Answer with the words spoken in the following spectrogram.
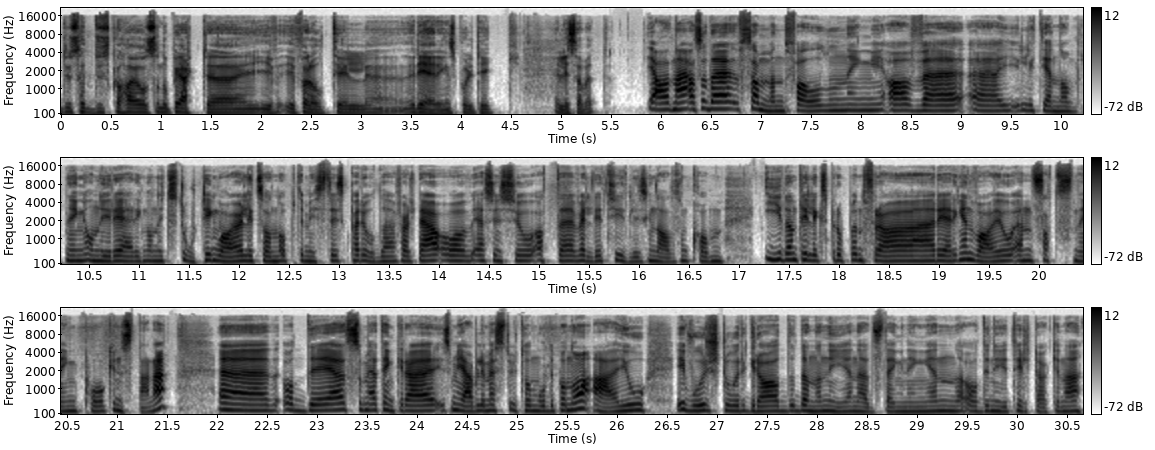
du, du skal ha jo også noe på hjertet i, i forhold til eh, regjeringens politikk, Elisabeth. Ja, nei, altså det Sammenfallning av eh, litt gjenåpning og ny regjering og nytt storting var jo litt sånn optimistisk periode, følte jeg. Og jeg syns jo at det veldig tydelige signalet som kom i den tilleggsproppen fra regjeringen, var jo en satsing på kunstnerne. Eh, og det som jeg tenker er, som jeg blir mest utålmodig på nå, er jo i hvor stor grad denne nye nedstengningen og de nye tiltakene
